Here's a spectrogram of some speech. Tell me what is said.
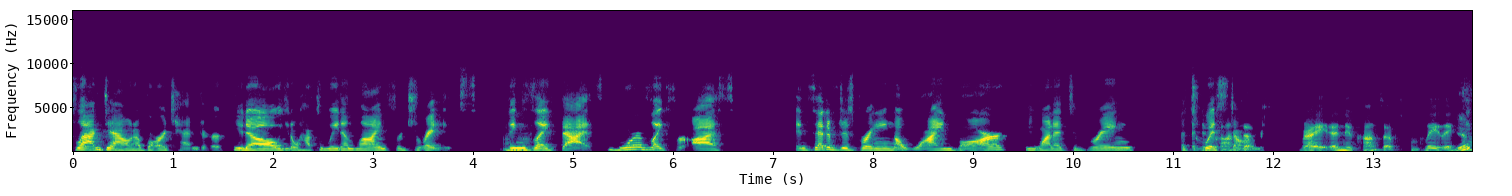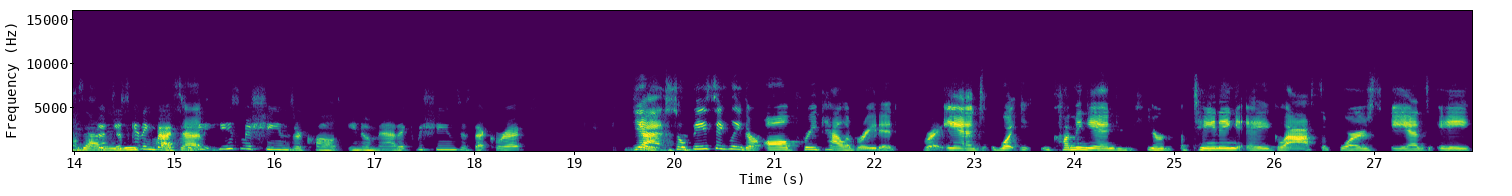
flag down a bartender, you know, you don't have to wait in line for drinks, mm-hmm. things like that. It's more of like for us, instead of just bringing a wine bar, we wanted to bring a, a twist on it. Right, a new concept completely. Yeah. Exactly. So just getting concept. back, so these machines are called Enomatic machines. Is that correct? Yeah. So basically, they're all pre-calibrated. Right. And what you, coming in, you're obtaining a glass, of course, and a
